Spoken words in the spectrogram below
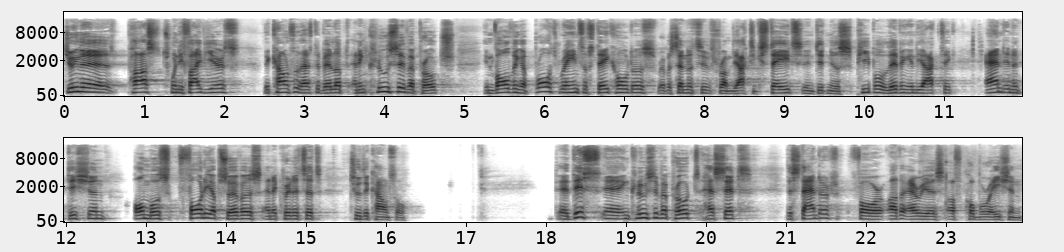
During the past 25 years, the Council has developed an inclusive approach involving a broad range of stakeholders, representatives from the Arctic states, indigenous people living in the Arctic, and in addition, almost 40 observers and accredited to the Council. Uh, this uh, inclusive approach has set the standard for other areas of cooperation.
